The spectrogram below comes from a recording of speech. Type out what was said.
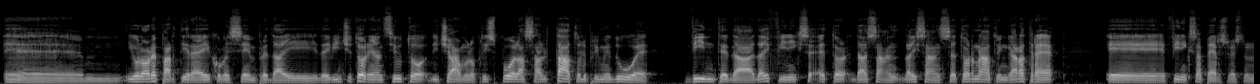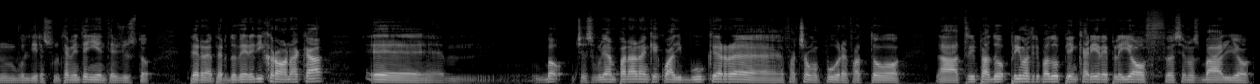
Ehm, io lo repartirei come sempre dai, dai vincitori. Innanzitutto, diciamolo, Chris Paul ha saltato le prime due vinte da, dai Phoenix, tor- da Sun, dai Suns, è tornato in gara 3 e Phoenix ha perso, questo non vuol dire assolutamente niente, è giusto per, per dovere di cronaca. Eh, boh, cioè, se vogliamo parlare anche qua di Booker, eh, facciamo pure, ha fatto la tripla do- prima tripla doppia in carriera ai playoff, se non sbaglio,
